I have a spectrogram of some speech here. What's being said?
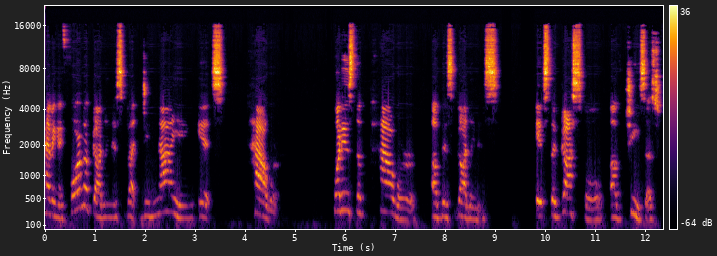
having a form of godliness but denying its power. What is the power of this godliness? It's the gospel of Jesus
